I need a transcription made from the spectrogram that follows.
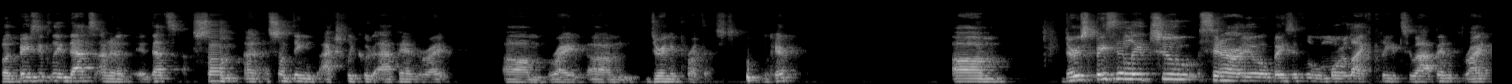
But basically, that's an, that's some uh, something actually could happen, right? Um, right um, during a protest. Okay. Um, there's basically two scenario basically more likely to happen, right?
